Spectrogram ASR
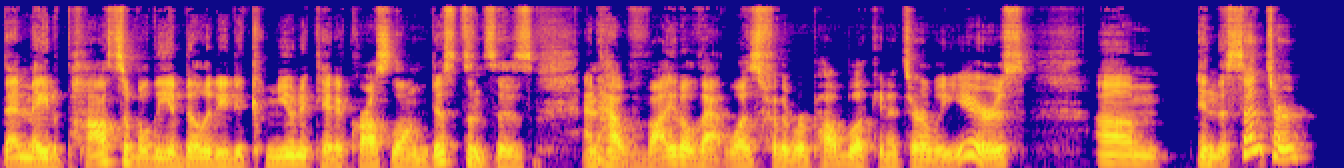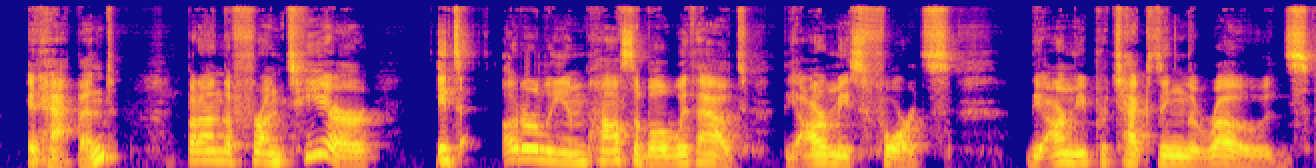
that made possible the ability to communicate across long distances and how vital that was for the republic in its early years. Um, in the center, it happened, but on the frontier, it's utterly impossible without the army's forts, the army protecting the roads,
